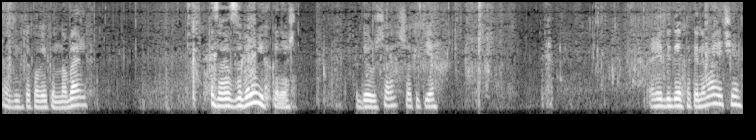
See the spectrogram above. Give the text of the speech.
Ось їх тако викину на берег. Зараз заберу їх, звісно. Подивлюсь ще, що тут є. Рибі дихати немає чим.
